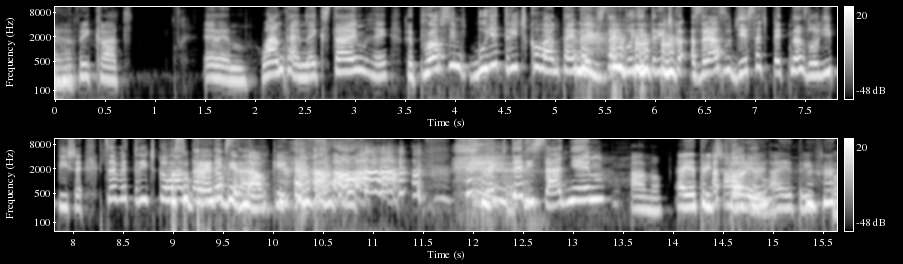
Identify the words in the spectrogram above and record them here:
napríklad neviem, one time, next time, hej, že prosím, bude tričko one time, next time, bude tričko a zrazu 10-15 ľudí píše, chceme tričko one to sú time, next time. tak vtedy sadnem. Áno. A je tričko. A, je, a je tričko.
